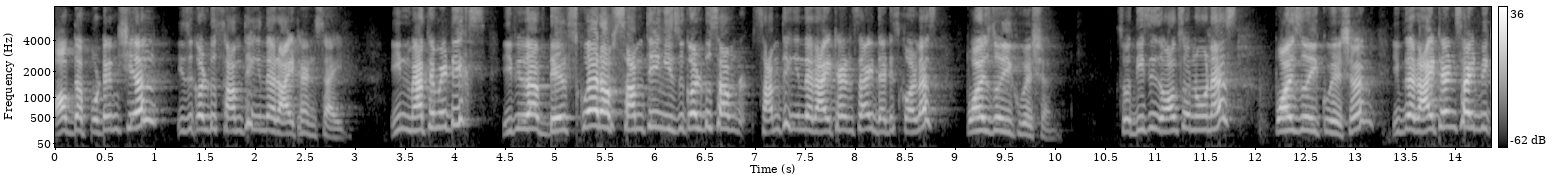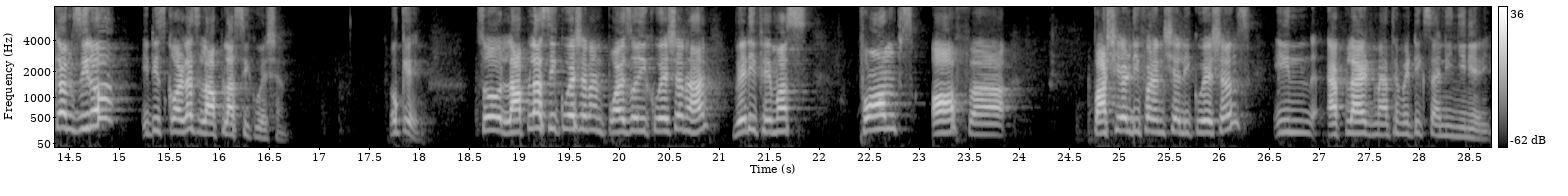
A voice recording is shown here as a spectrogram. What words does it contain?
of the potential is equal to something in the right hand side. In mathematics if you have del square of something is equal to some something in the right hand side that is called as Poisson equation. So this is also known as Poisson equation if the right hand side becomes 0 it is called as Laplace equation okay. So Laplace equation and Poisson equation are very famous forms of uh, partial differential equations in applied mathematics and engineering.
